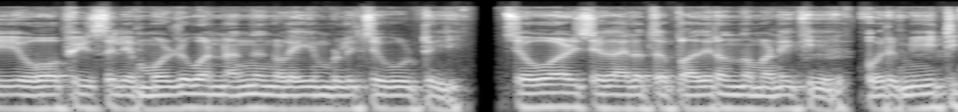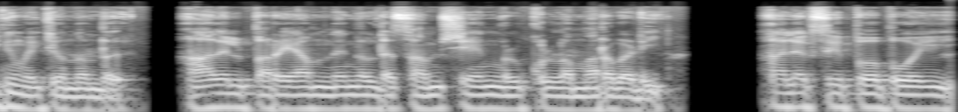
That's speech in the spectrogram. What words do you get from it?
ഈ ഓഫീസിലെ മുഴുവൻ അംഗങ്ങളെയും വിളിച്ചുകൂട്ടി ചൊവ്വാഴ്ച കാലത്ത് പതിനൊന്ന് മണിക്ക് ഒരു മീറ്റിംഗ് വയ്ക്കുന്നുണ്ട്. അതിൽ പറയാം നിങ്ങളുടെ സംശയങ്ങൾക്കുള്ള മറുപടി. അലക്സ് ഇപ്പോൾ പോയി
